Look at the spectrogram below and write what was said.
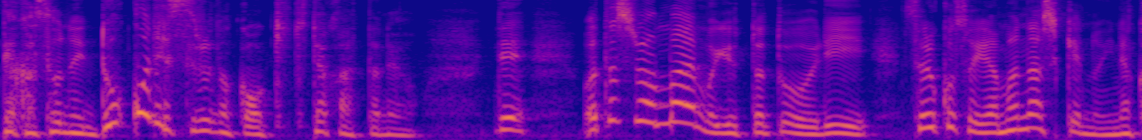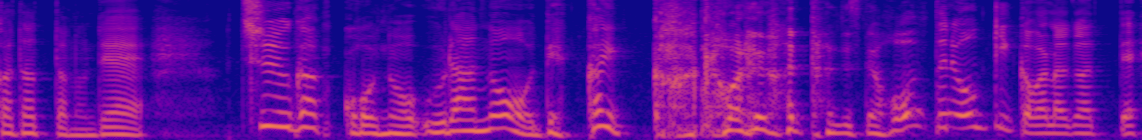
だからそのねどこでするのかを聞きたかったのよ。で私は前も言った通りそれこそ山梨県の田舎だったので中学校の裏のでっかい河原があったんですね。本当に大きい河原があって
